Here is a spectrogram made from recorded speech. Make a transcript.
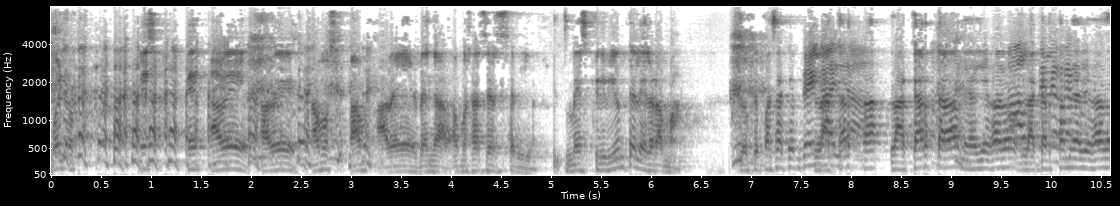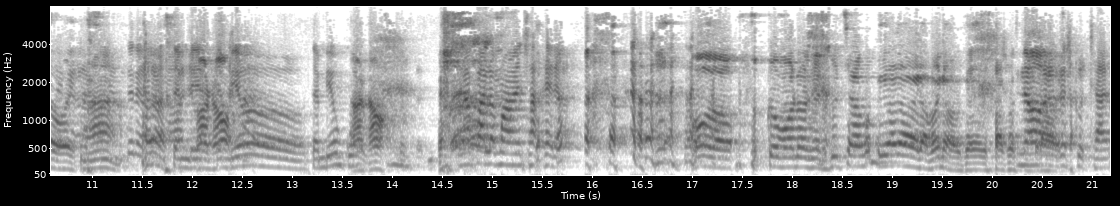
bueno, a ver, a ver, vamos, vamos, a ver, venga, vamos a ser serios. Me escribió un telegrama lo que pasa que la carta, la carta, me ha llegado, ah, la carta me ha llegado hoy. Ah, te, envió, no, no. te, envió, un cuadro. Ah, Una paloma mensajera. oh, como nos escucha algún día, ahora, bueno, que está No, no te escucha.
